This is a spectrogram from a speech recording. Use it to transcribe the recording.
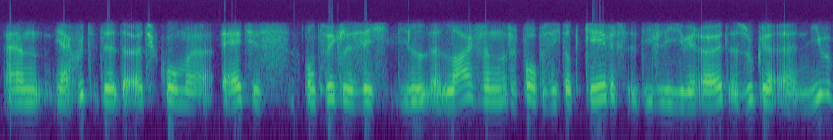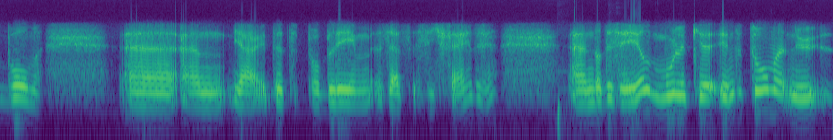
En ja goed, de, de uitgekomen eitjes ontwikkelen zich, die larven verpoppen zich tot kevers, die vliegen weer uit, zoeken uh, nieuwe bomen. Uh, en ja, dit probleem zet zich verder. Hè. En dat is heel moeilijk uh, in te tonen. Nu,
